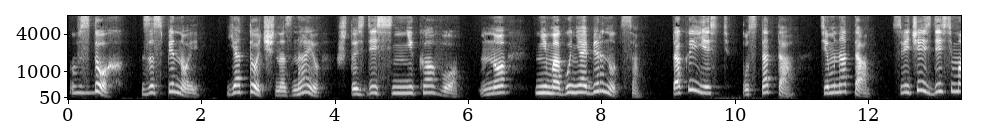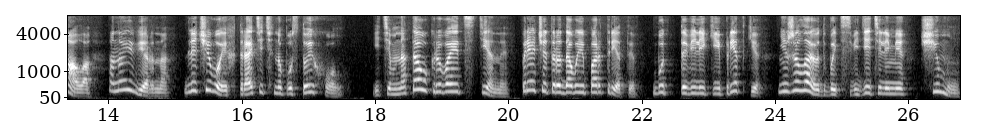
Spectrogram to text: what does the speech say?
Вздох за спиной. Я точно знаю, что здесь никого, но не могу не обернуться. Так и есть пустота, темнота. Свечей здесь мало, оно и верно. Для чего их тратить на пустой холл? И темнота укрывает стены, прячет родовые портреты, будто великие предки не желают быть свидетелями чему.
